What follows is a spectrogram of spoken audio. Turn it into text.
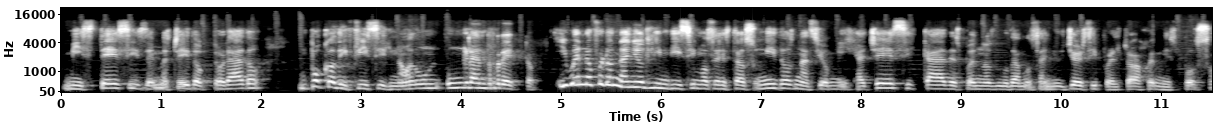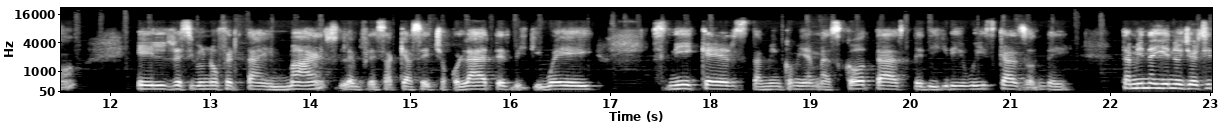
mis tesis de maestría y doctorado. Un poco difícil, ¿no? Un, un gran reto. Y bueno, fueron años lindísimos en Estados Unidos. Nació mi hija Jessica, después nos mudamos a New Jersey por el trabajo de mi esposo. Él recibió una oferta en Mars, la empresa que hace chocolates, Milky Way, sneakers, también comía mascotas, pedigree, whiskas, donde también ahí en New Jersey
